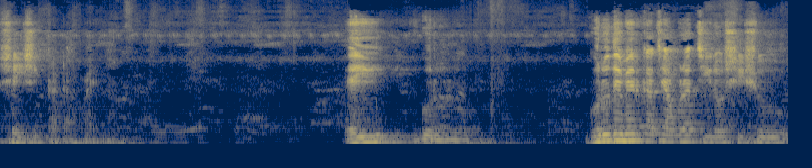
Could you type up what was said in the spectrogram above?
সেই শিক্ষাটা হয় না। এই গুরু, গুরুদেবের কাছে আমরা চির শিশু,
